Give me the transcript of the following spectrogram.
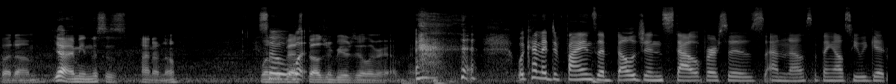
but um, yeah, I mean, this is I don't know, one So of the best what- Belgian beers you'll ever have. What kind of defines a Belgian stout versus, I don't know, something else you would get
